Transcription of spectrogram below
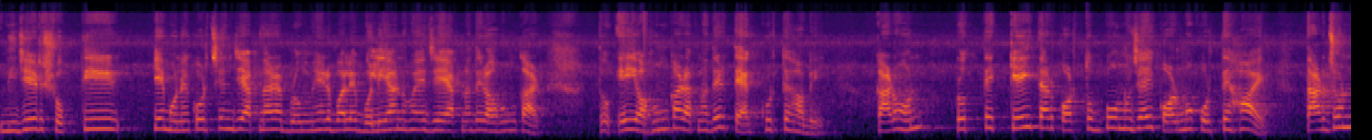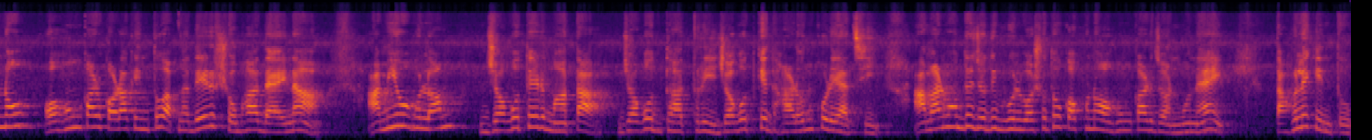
নিজের শক্তিকে মনে করছেন যে, আপনারা ব্রহ্মের বলে বলিয়ান হয়ে যে, আপনাদের অহংকার, তো এই অহংকার আপনাদের ত্যাগ করতে হবে। কারণ প্রত্যেককেই তার কর্তব্য অনুযায়ী কর্ম করতে হয়। তার জন্য অহংকার করা কিন্তু আপনাদের শোভা দেয় না। আমিও হলাম জগতের মাতা, জগৎধাত্রী, জগৎকে ধারণ করে আছি। আমার মধ্যে যদি ভুলবশত কখনো অহংকার জন্ম নেয়, তাহলে কিন্তু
